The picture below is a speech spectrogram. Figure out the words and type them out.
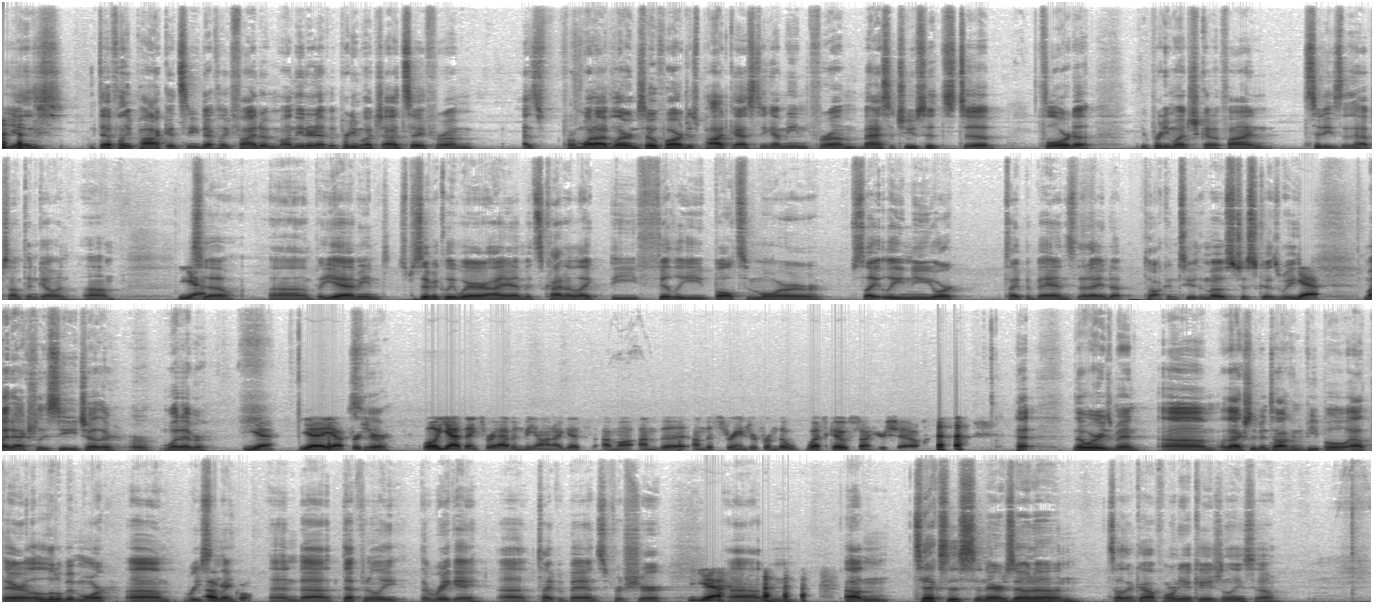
yeah, there's definitely pockets, and you definitely find them on the internet. But pretty much, I'd say from as from what I've learned so far, just podcasting. I mean, from Massachusetts to Florida, you're pretty much gonna find cities that have something going. Um, Yeah. So, um, but yeah, I mean, specifically where I am, it's kind of like the Philly, Baltimore, slightly New York type of bands that I end up talking to the most, just because we Yeah. might actually see each other or whatever. Yeah, yeah, yeah, for So- sure. Well, yeah, thanks for having me on. I guess I'm uh, I'm the I'm the stranger from the West Coast on your show. no worries, man. Um, I've actually been talking to people out there a little bit more um, recently, Okay, cool. and uh, definitely the reggae uh, type of bands for sure. yeah, Um, out in Texas and Arizona and Southern California occasionally. So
